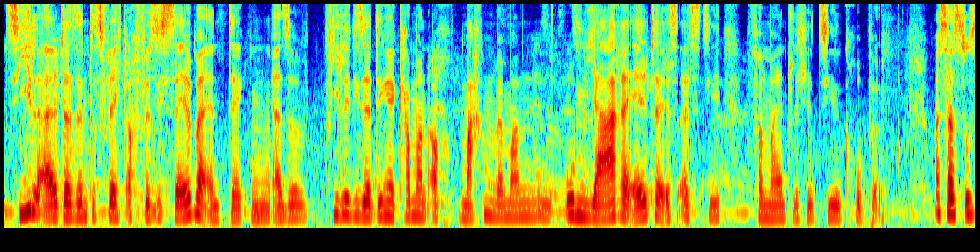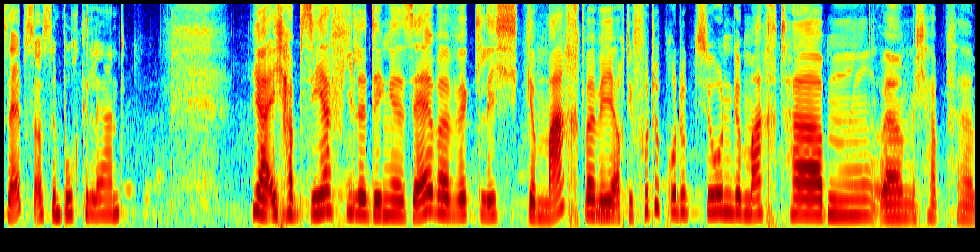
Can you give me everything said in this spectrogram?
Zielalter sind, das vielleicht auch für sich selber entdecken. Also viele dieser Dinge kann man auch machen, wenn man um Jahre älter ist als die vermeintliche Zielgruppe. Was hast du selbst aus dem Buch gelernt? Ja, ich habe sehr viele Dinge selber wirklich gemacht, weil wir ja auch die Fotoproduktion gemacht haben. Ähm, ich habe äh,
